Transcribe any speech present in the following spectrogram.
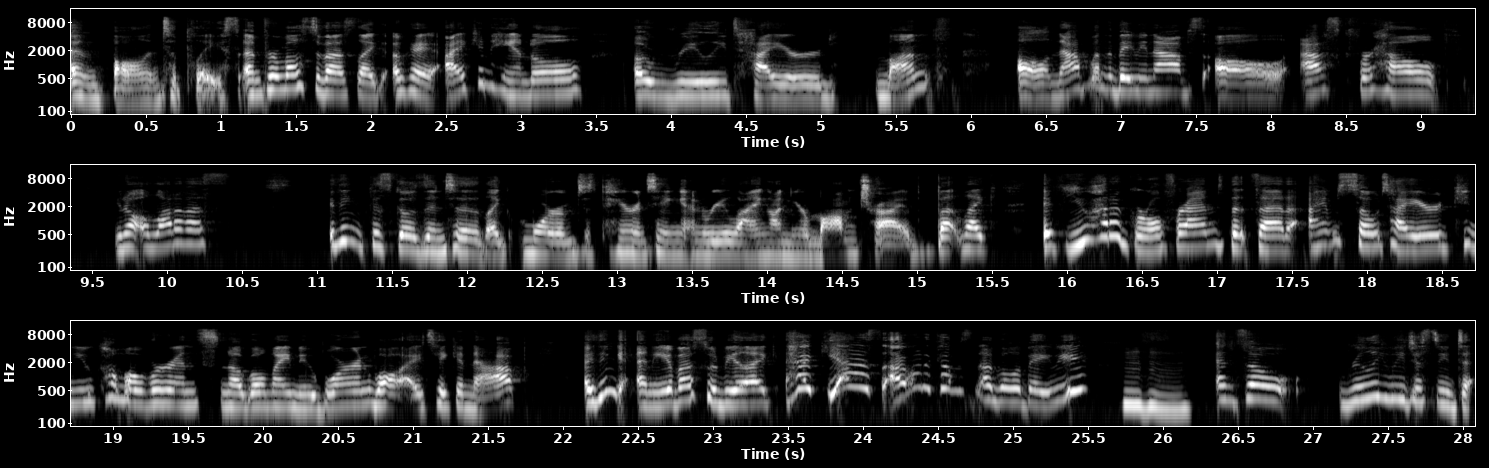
and fall into place. And for most of us, like, okay, I can handle a really tired month. I'll nap when the baby naps. I'll ask for help. You know, a lot of us, I think this goes into like more of just parenting and relying on your mom tribe. But like, if you had a girlfriend that said, I'm so tired, can you come over and snuggle my newborn while I take a nap? I think any of us would be like, heck yes, I want to come snuggle a baby. Mm-hmm. And so, really, we just need to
